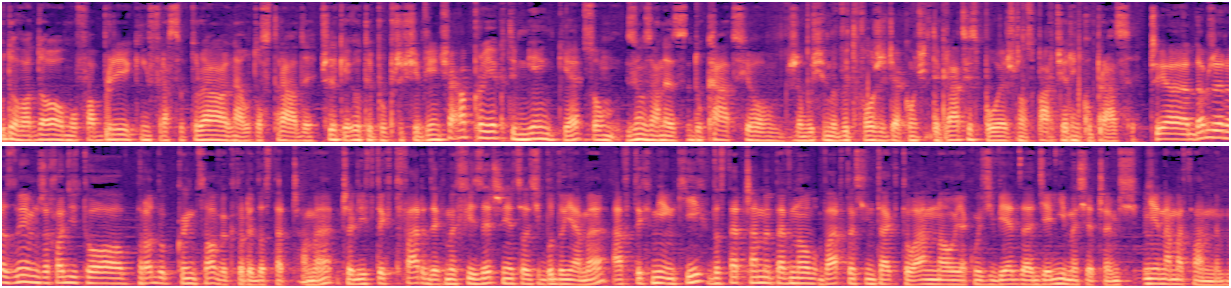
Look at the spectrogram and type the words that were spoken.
budowa domów, fabryki infrastrukturalne, autostrady, wszelkiego typu przedsięwzięcia, a projekty miękkie są związane z edukacją, że musimy wytworzyć jakąś integrację społeczną, wsparcie rynku pracy. Czy ja dobrze rozumiem, że chodzi tu o produkt końcowy, który dostarczamy, czyli w tych twardych my fizycznie coś budujemy, a w tych miękkich dostarczamy pewną wartość intelektualną, jakąś wiedzę, dzielimy się czymś czymś nienamacalnym.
